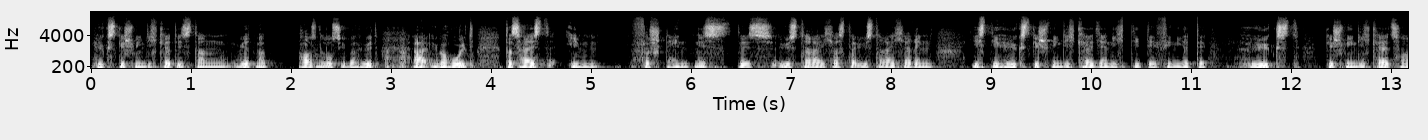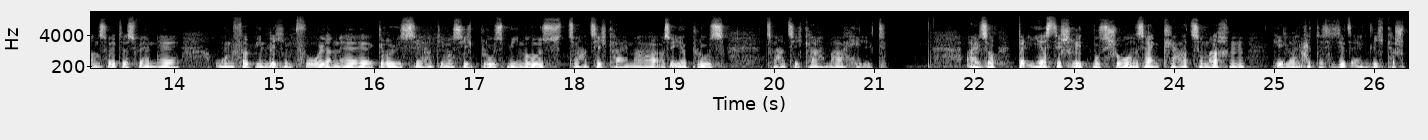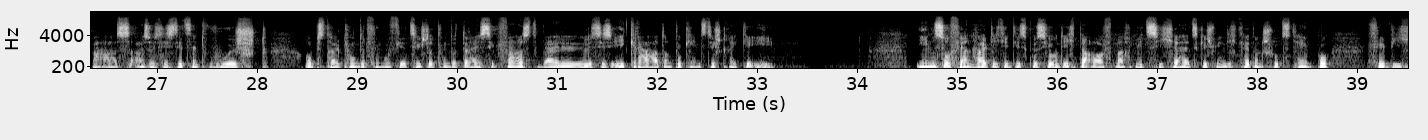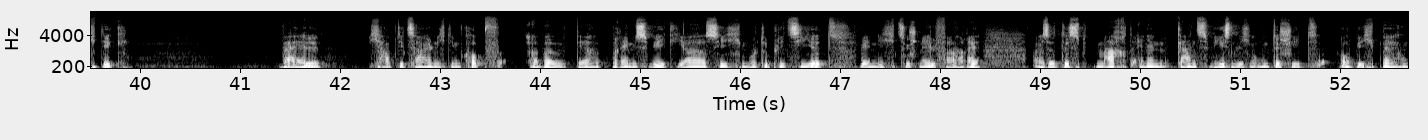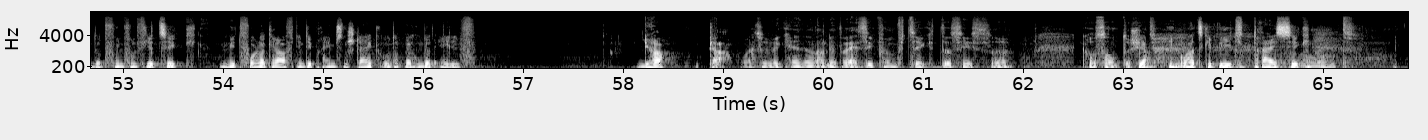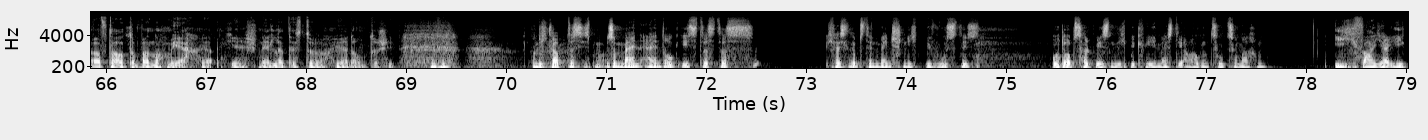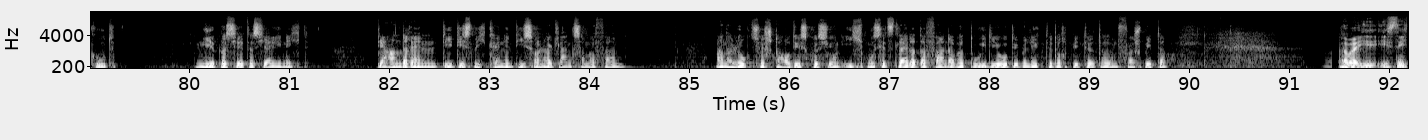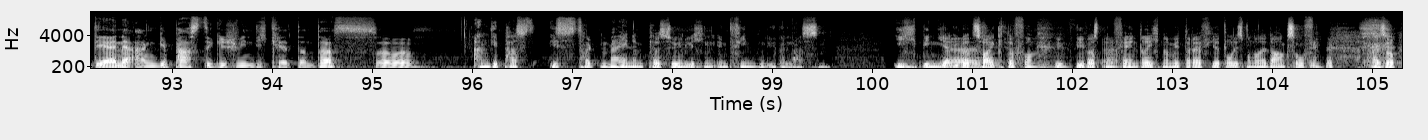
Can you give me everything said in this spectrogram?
Höchstgeschwindigkeit ist, dann wird man pausenlos überhöht, äh, überholt. Das heißt, im Verständnis des Österreichers, der Österreicherin ist die Höchstgeschwindigkeit ja nicht die definierte Höchstgeschwindigkeit, sondern so etwas wie eine unverbindlich empfohlene Größe, an die man sich plus minus 20 km/h, also eher plus 20 km/h hält. Also der erste Schritt muss schon sein, klarzumachen, hey Leute, das ist jetzt eigentlich kein Spaß. Also es ist jetzt nicht wurscht, ob es halt 145 statt 130 fährst, weil es ist eh gerade und du kennst die Strecke eh. Insofern halte ich die Diskussion, die ich da aufmache mit Sicherheitsgeschwindigkeit und Schutztempo für wichtig, weil ich habe die Zahlen nicht im Kopf, aber der Bremsweg ja sich multipliziert, wenn ich zu schnell fahre. Also das macht einen ganz wesentlichen Unterschied, ob ich bei 145 mit voller Kraft in die Bremsen steige oder bei 111. Ja, klar. Also wir kennen alle 30, 50, das ist ein äh, großer Unterschied. Ja, Im Ortsgebiet 30. Und auf der Autobahn noch mehr. Ja, je schneller, desto höher der Unterschied. Mhm. Und ich glaube, das ist, also mein Eindruck ist, dass das, ich weiß nicht, ob es den Menschen nicht bewusst ist oder ob es halt wesentlich bequemer ist, die Augen zuzumachen. Ich fahre ja eh gut. Mir passiert das ja eh nicht. Die anderen, die dies nicht können, die sollen halt langsamer fahren. Analog zur Staudiskussion. Ich muss jetzt leider da fahren, aber du Idiot, überleg dir doch bitte und fahr später. Aber ähm, ist nicht eher eine angepasste Geschwindigkeit dann das? Aber angepasst ist halt meinem persönlichen Empfinden überlassen. Ich bin ja, ja überzeugt davon. Wie, wie was beim ja. Fendrich, nur mit drei Viertel ist man noch nicht angesoffen. Also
